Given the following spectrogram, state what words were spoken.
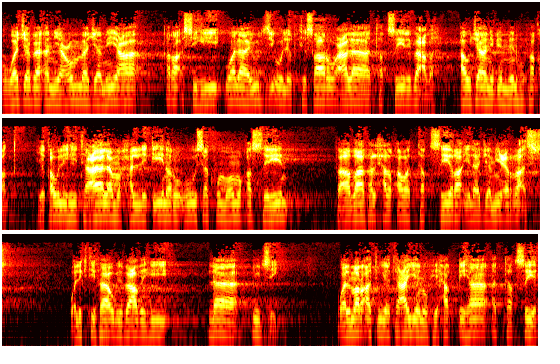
وجب أن يعم جميع رأسه ولا يجزئ الاقتصار على تقصير بعضه. أو جانب منه فقط لقوله تعالى محلقين رؤوسكم ومقصرين فأضاف الحلق والتقصير إلى جميع الرأس والاكتفاء ببعضه لا يجزي والمرأة يتعين في حقها التقصير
